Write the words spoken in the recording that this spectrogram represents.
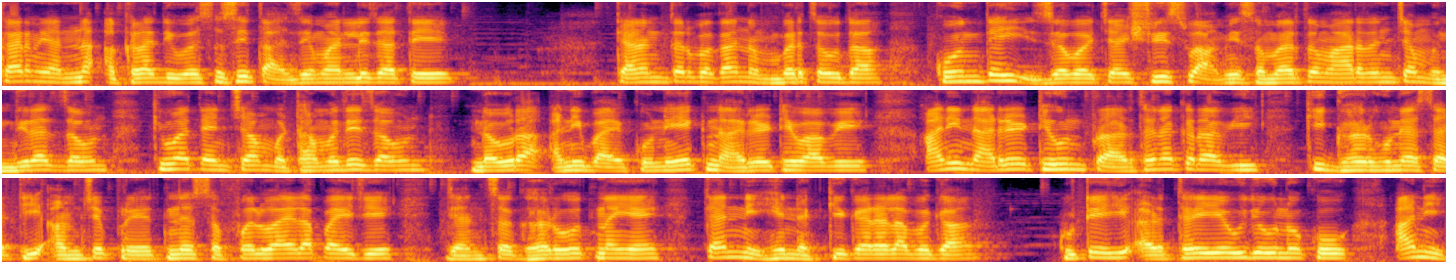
कारण यांना अकरा दिवस असे ताजे मानले जाते. त्यानंतर बघा नंबर चौदा. कोणत्याही जवळच्या श्री स्वामी समर्थ महाराजांच्या मंदिरात जाऊन किंवा त्यांच्या मठामध्ये जाऊन नवरा आणि बायकोने एक नारळ ठेवावे आणि नारळ ठेवून प्रार्थना करावी की घर होण्यासाठी आमचे प्रयत्न सफल व्हायला पाहिजे. ज्यांचं घर होत नाही आहे त्यांनी हे नक्की करायला बघा. कुठेही अडथळे येऊ देऊ नको आणि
